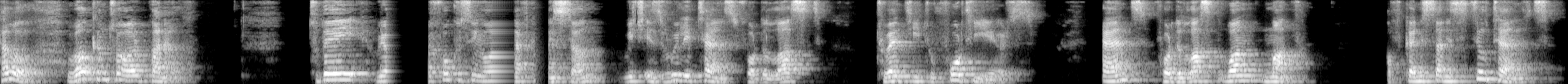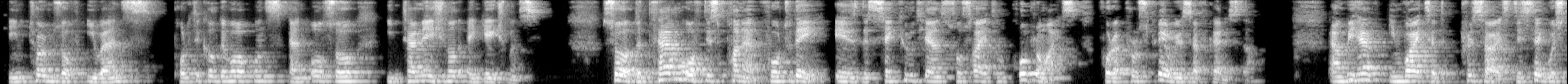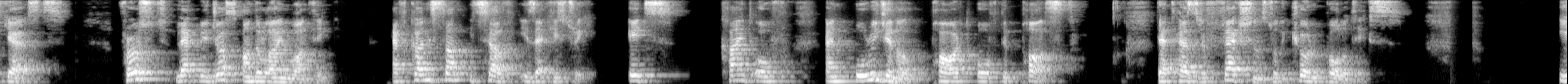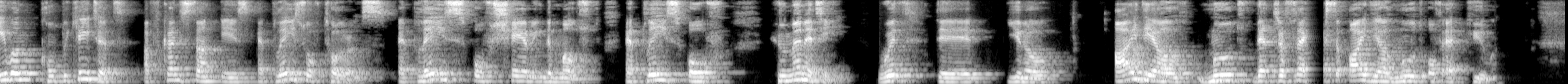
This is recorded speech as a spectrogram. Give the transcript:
Hello, welcome to our panel. Today we are focusing on Afghanistan, which is really tense for the last 20 to 40 years. And for the last one month, Afghanistan is still tense in terms of events, political developments, and also international engagements. So the theme of this panel for today is the security and societal compromise for a prosperous Afghanistan and we have invited precise, distinguished guests. First, let me just underline one thing. Afghanistan itself is a history. It's kind of an original part of the past that has reflections to the current politics. Even complicated, Afghanistan is a place of tolerance, a place of sharing the most, a place of humanity with the, you know, ideal mood that reflects the ideal mood of a human.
